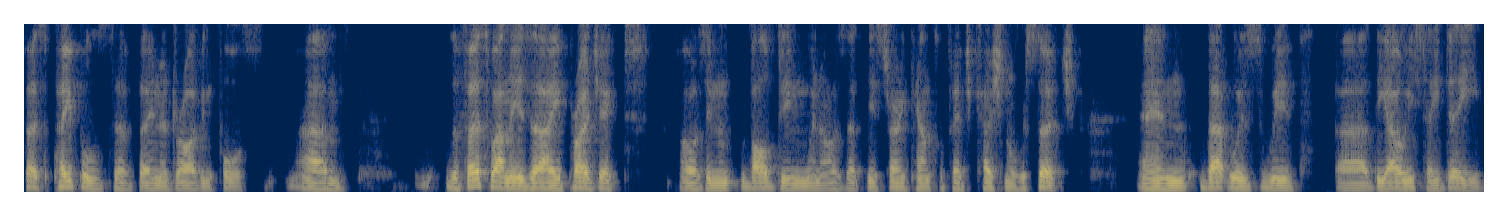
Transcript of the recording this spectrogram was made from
First Peoples have been a driving force. Um, the first one is a project I was involved in when I was at the Australian Council for Educational Research, And that was with uh, the OECD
